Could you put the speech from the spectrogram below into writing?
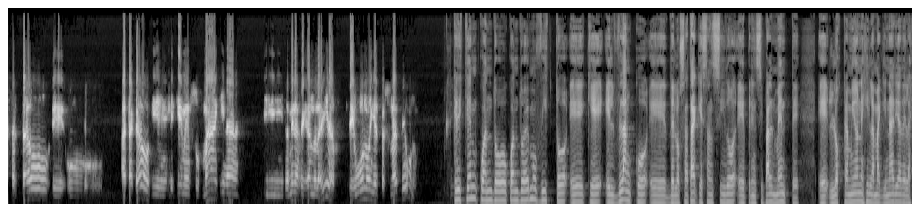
asaltado eh, o atacado, que le quemen sus máquinas y también arriesgando la vida de uno y el personal de uno. Cristian, cuando, cuando hemos visto eh, que el blanco eh, de los ataques han sido eh, principalmente los camiones y la maquinaria de, la,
